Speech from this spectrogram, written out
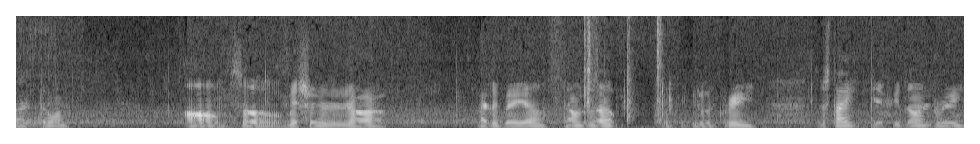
like doing. Um, so make sure y'all like the video, thumbs up if you agree. Just like if you don't agree.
